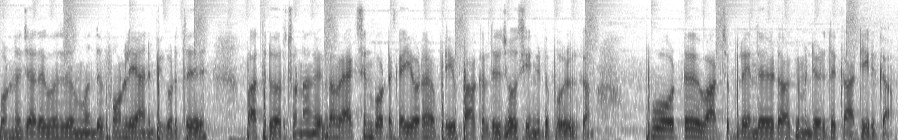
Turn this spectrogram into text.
பொண்ணு ஜாதகம் வந்து ஃபோன்லேயே அனுப்பி கொடுத்து பார்த்துட்டு வர சொன்னாங்க. எல்லாம் வேக்சின் போட்ட கையோட அப்படியே பார்க்குறதுக்கு ஜோசியங்கிட்ட போயிருக்கான். போட்டு வாட்ஸ்அப்பில் இந்த டாக்குமெண்ட் எடுத்து காட்டியிருக்கான்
